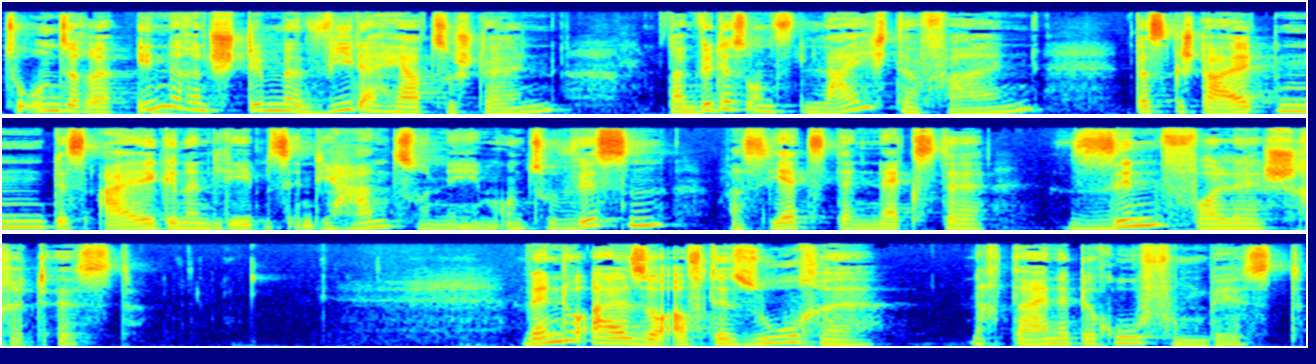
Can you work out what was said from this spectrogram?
zu unserer inneren Stimme wiederherzustellen, dann wird es uns leichter fallen, das Gestalten des eigenen Lebens in die Hand zu nehmen und zu wissen, was jetzt der nächste sinnvolle Schritt ist. Wenn du also auf der Suche nach deiner Berufung bist,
